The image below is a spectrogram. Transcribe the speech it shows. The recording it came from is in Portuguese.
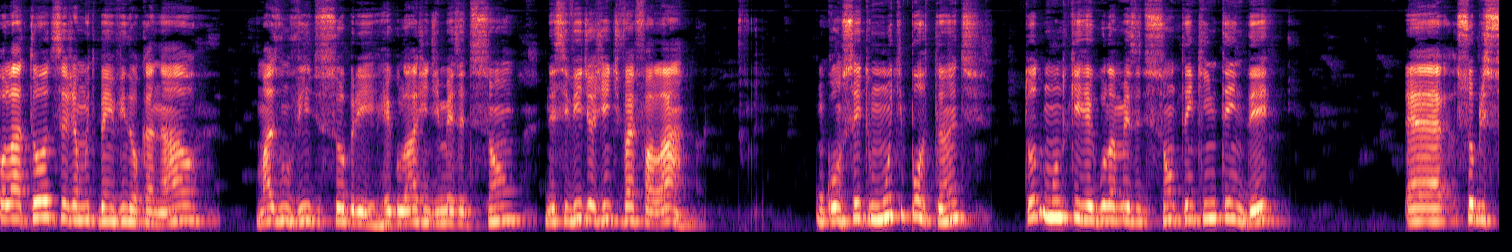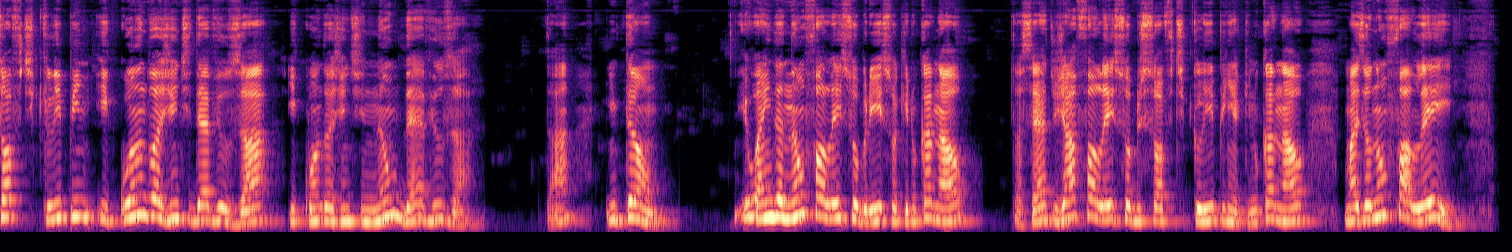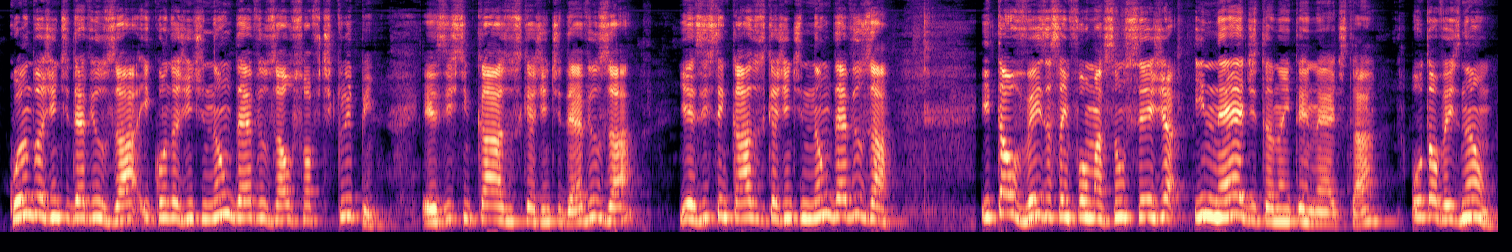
Olá a todos, seja muito bem-vindo ao canal. Mais um vídeo sobre regulagem de mesa de som. Nesse vídeo a gente vai falar um conceito muito importante. Todo mundo que regula a mesa de som tem que entender é, sobre soft clipping e quando a gente deve usar e quando a gente não deve usar, tá? Então, eu ainda não falei sobre isso aqui no canal, tá certo? Já falei sobre soft clipping aqui no canal, mas eu não falei quando a gente deve usar e quando a gente não deve usar o soft clipping. Existem casos que a gente deve usar e existem casos que a gente não deve usar. E talvez essa informação seja inédita na internet, tá? Ou talvez não.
